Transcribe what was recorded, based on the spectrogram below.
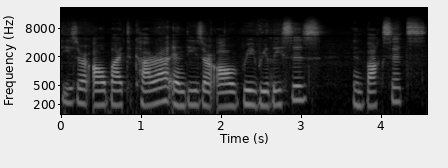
These are all by Takara and these are all re-releases in box sets.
